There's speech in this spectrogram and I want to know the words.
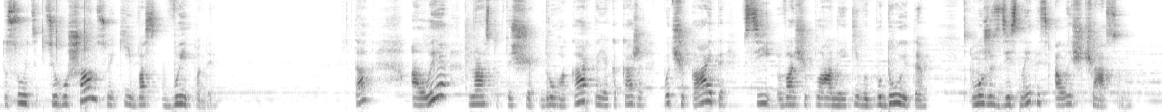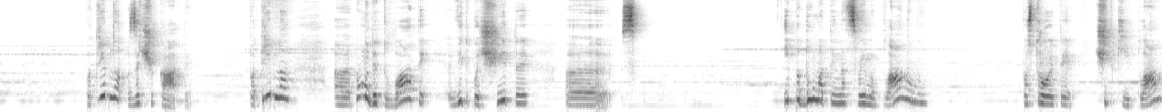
стосується цього шансу, який у вас випаде. Так? Але нас тут ще друга карта, яка каже: почекайте, всі ваші плани, які ви будуєте, можуть здійснитись, але з часом. Потрібно зачекати. Потрібно е, помедитувати, відпочити е, і подумати над своїми планами, построїти чіткий план,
